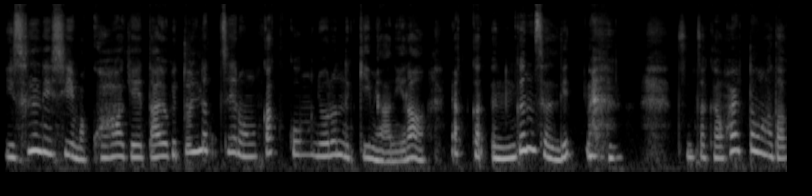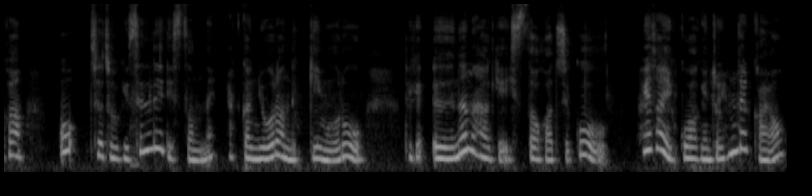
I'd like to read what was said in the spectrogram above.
이 슬릿이 막 과하게 나 여기 뚫렸지롱 까꿍 이런 느낌이 아니라 약간 은근 슬릿? 진짜 그냥 활동하다가 어? 쟤 저기 슬릿 있었네? 약간 이런 느낌으로 되게 은은하게 있어가지고 회사 입고 하긴 좀 힘들까요?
